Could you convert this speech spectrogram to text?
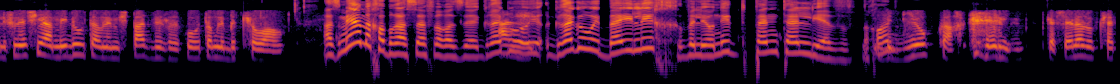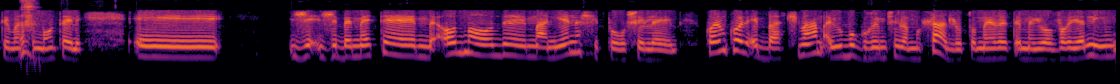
לפני שיעמידו אותם למשפט ויזרקו אותם לבית סוהר. אז מי הם מחברי הספר הזה? גריגורי- גריגורי בייליך וליאוניד פנטלייב, נכון? בדיוק כך, כן. קשה לנו קצת עם השמות האלה. אה, זה, זה באמת אה, מאוד מאוד אה, מעניין הסיפור שלהם. קודם כל, הם בעצמם היו בוגרים של המוסד, זאת אומרת, הם היו עבריינים,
